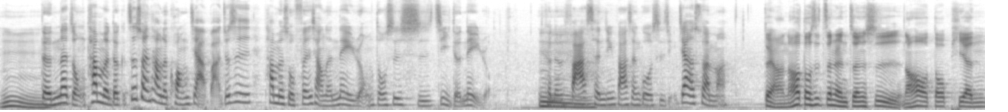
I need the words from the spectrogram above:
嗯，的那种他们的这算他们的框架吧，就是他们所分享的内容都是实际的内容。可能发曾经发生过的事情，这样算吗？对啊，然后都是真人真事，然后都偏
